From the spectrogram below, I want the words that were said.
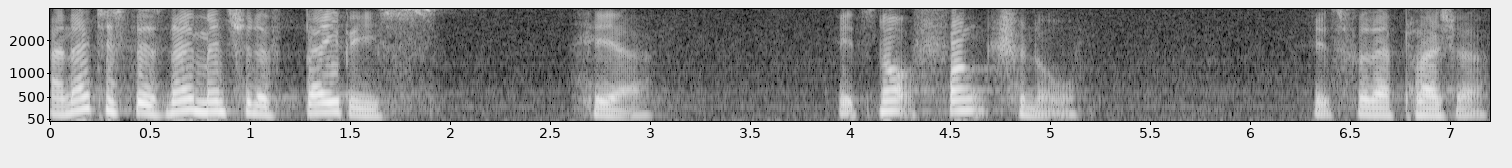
And notice there's no mention of babies here. It's not functional it's for their pleasure.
